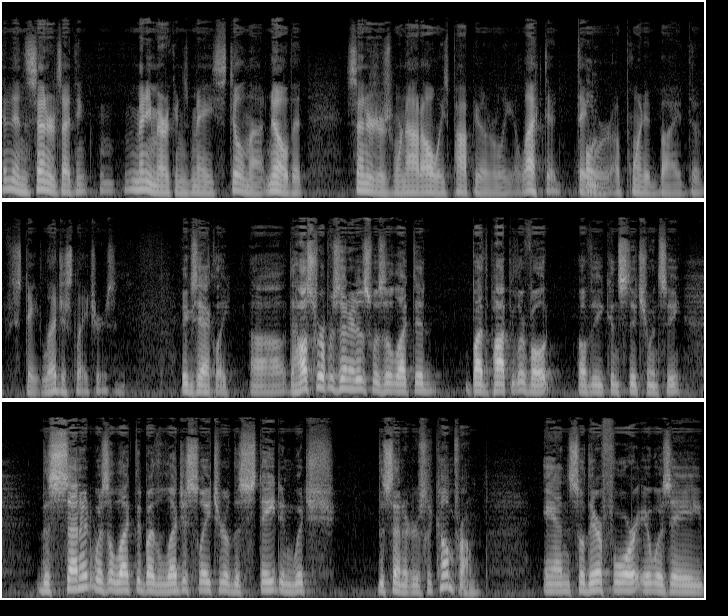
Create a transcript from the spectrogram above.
And then senators, I think many Americans may still not know that senators were not always popularly elected. They Oh. were appointed by the state legislatures. Exactly. Uh, the House of Representatives was elected by the popular vote of the constituency. The Senate was elected by the legislature of the state in which the senators would come from. And so, therefore, it was a,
